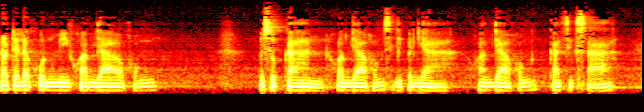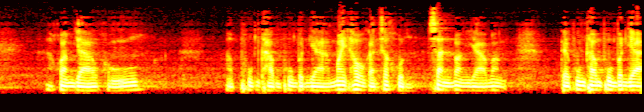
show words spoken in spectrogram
เราแต่ละคนมีความยาวของประสบการณ์ ความยาวของสติปัญญา ความยาวของการศึกษา ความยาวของภูมิธรรมภูมิปัญญาไม่เท่ากันสักคน สั้นบ้างยาวบ้าง แต่ภูมิธรรมภูมิปัญญา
